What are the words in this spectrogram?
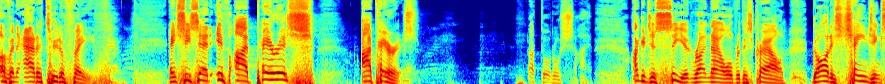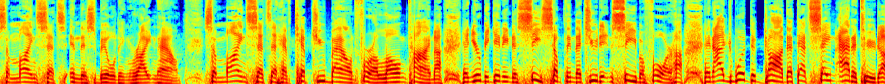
of an attitude of faith. And she said, If I perish, I perish. I could just see it right now over this crowd. God is changing some mindsets in this building right now. Some mindsets that have kept you bound for a long time. Uh, and you're beginning to see something that you didn't see before. Uh, and I would to God that that same attitude uh,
